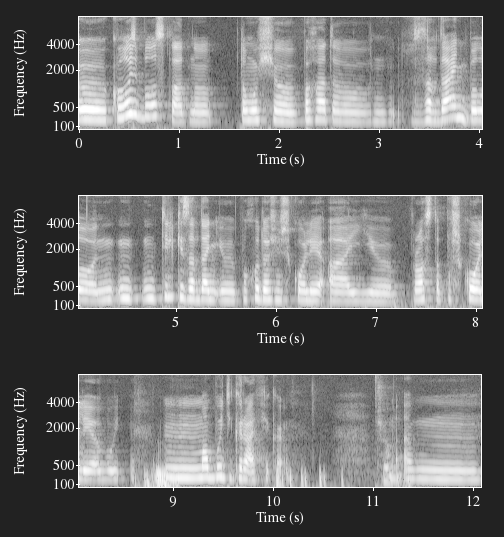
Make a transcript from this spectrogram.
Е, Колись було складно, тому що багато завдань було не тільки завдань по художній школі, а й просто по школі, мабуть, графіка. Чому? Ем,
